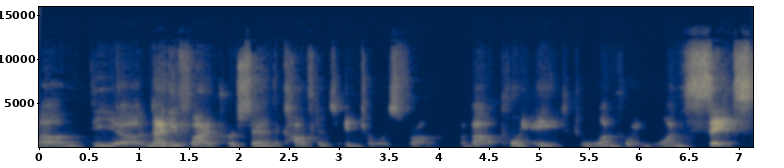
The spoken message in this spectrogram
um, the 95% uh, confidence intervals from about 0.8 to 1.16,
